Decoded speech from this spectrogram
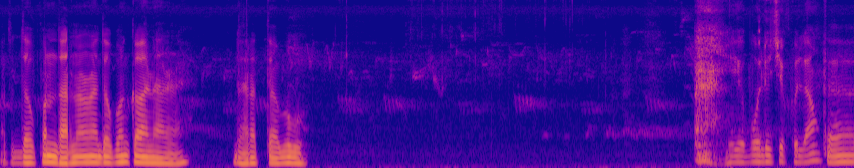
आता तो पण धरणार नाही तो पण कळणार नाही. घरात तेव्हा बघू. ही बोलीची फुलं. तर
